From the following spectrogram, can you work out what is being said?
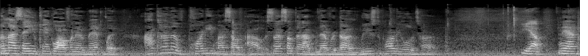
I'm not saying you can't go out for an event, but I kind of partied myself out. It's not something I've never done. We used to party all the time. Yeah, Yeah,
